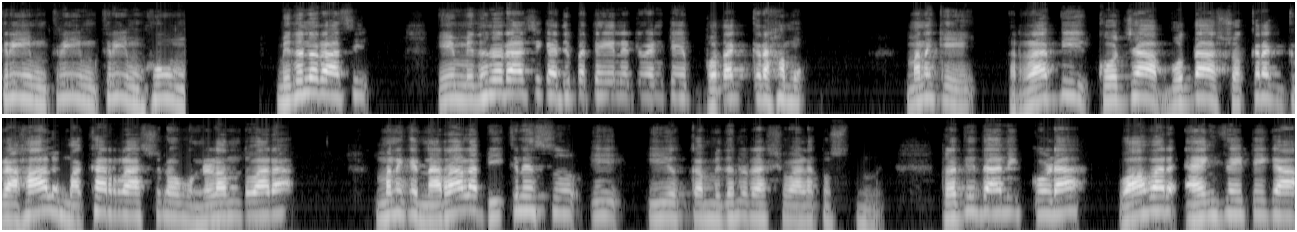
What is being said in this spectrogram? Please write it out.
క్రీం క్రీం క్రీం హూం. మిథున రాశి. ఈ మిథున రాశికి అధిపతి అయినటువంటి బుధ గ్రహము మనకి రవి కుజ బుధ శుక్ర గ్రహాలు మకర రాశిలో ఉండడం ద్వారా మనకి నరాల వీక్నెస్ ఈ ఈ యొక్క మిథున రాశి వాళ్ళకు వస్తుంది. ప్రతి దానికి కూడా ఓవర్ యాంగ్జైటీగా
